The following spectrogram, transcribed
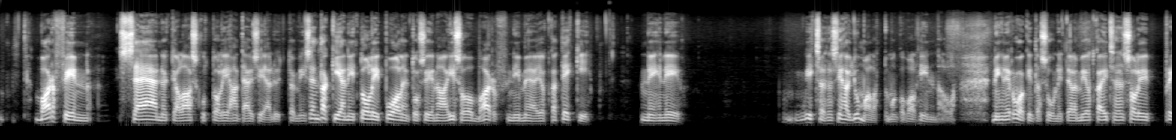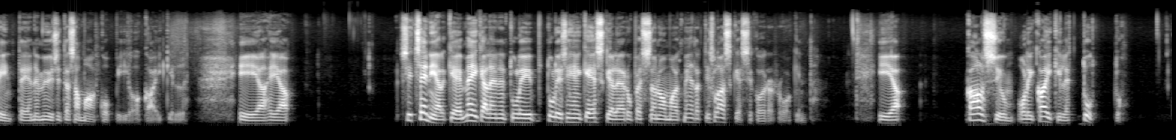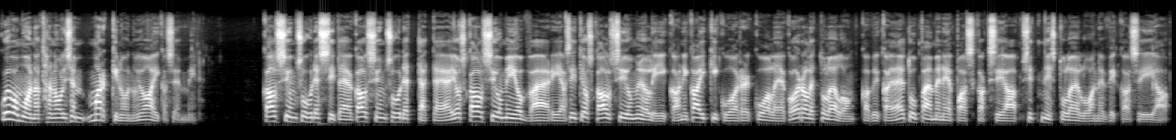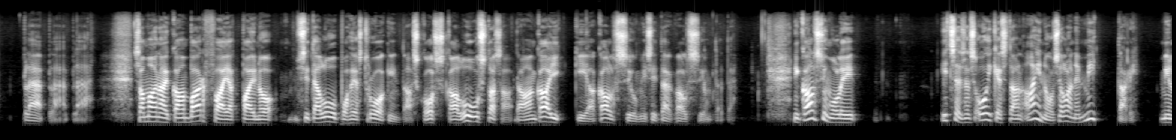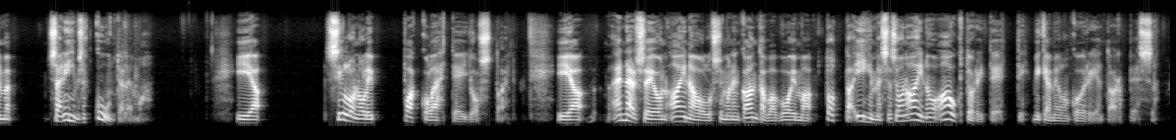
Barfin säännöt ja laskut oli ihan täysin älyttömiä. Sen takia niitä oli puolen tusinaa iso Barf-nimeä, jotka teki niin, niin itse asiassa ihan jumalattoman kovalla hinnalla niihin ruokintasuunnitelmiin, jotka itse asiassa oli printtejä, ne myy sitä samaa kopioa kaikille. Ja, ja sitten sen jälkeen meikäläinen tuli, tuli siihen keskelle ja rupesi sanomaan, että meidän tarvitsisi laskea se koiran ruokinta. Ja kalsium oli kaikille tuttu. Kuivamuonathan oli sen markkinoinut jo aikaisemmin. Kalsiumsuhde sitä ja kalsiumsuhde tätä ja jos kalsiumi on väärin ja sitten jos kalsiumi on liikaa, niin kaikki kuore, kuolee ja koiralle tulee lonkkavika ja etupää menee paskaksi ja sitten niistä tulee luonnevikasi ja plää plää plää. Samaan aikaan barfaajat paino sitä luupohjasta ruokintaa, koska luusta saadaan kaikkia, kalsiumi sitä, kalsium tätä. Niin kalsium oli itse asiassa oikeastaan ainoa sellainen mittari, millä mä sain ihmiset kuuntelemaan. Ja silloin oli pakko lähteä jostain. Ja NRC on aina ollut semmoinen kantava voima, totta ihmeessä, se on ainoa auktoriteetti, mikä meillä on koirien tarpeessa –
